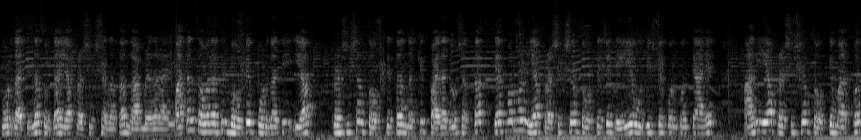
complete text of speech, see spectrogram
पोटजातींना सुद्धा या प्रशिक्षणाचा लाभ मिळणार आहे. मातंग समाजातील बहुतेक पोटजाती या प्रशिक्षण संस्थेचा नक्कीच फायदा घेऊ शकतात. त्याचबरोबर या प्रशिक्षण संस्थेचे ध्येय उद्दिष्टे कोणकोणते आहेत आणि या प्रशिक्षण संस्थेमार्फत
